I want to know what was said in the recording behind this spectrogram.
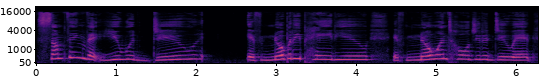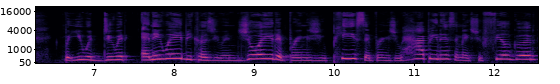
something that you would do if nobody paid you, if no one told you to do it, but you would do it anyway because you enjoy it, it brings you peace, it brings you happiness, it makes you feel good.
